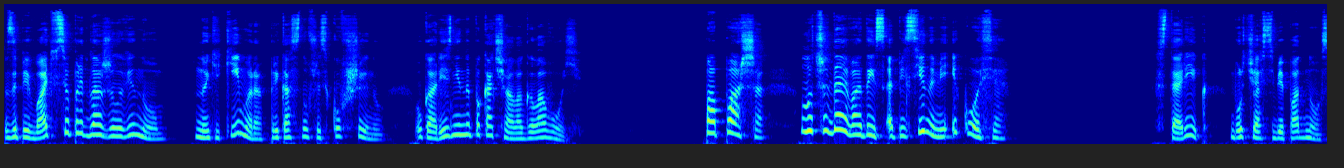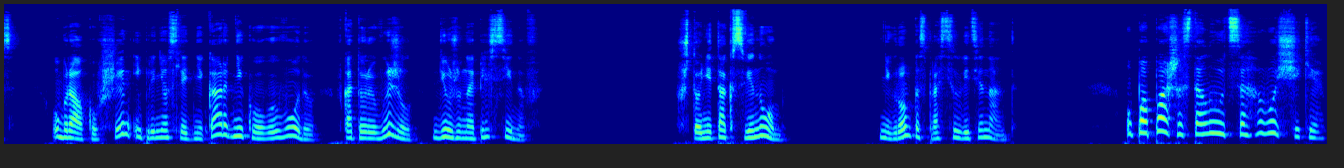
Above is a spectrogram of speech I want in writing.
Запивать все предложил вином, но Кикимора, прикоснувшись к кувшину, укоризненно покачала головой. «Папаша, лучше дай воды с апельсинами и кофе!» Старик, бурча себе под нос, убрал кувшин и принес ледника родниковую воду, в которой выжил дюжину апельсинов. «Что не так с вином?» – негромко спросил лейтенант. «У папаши столуются возчики»,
